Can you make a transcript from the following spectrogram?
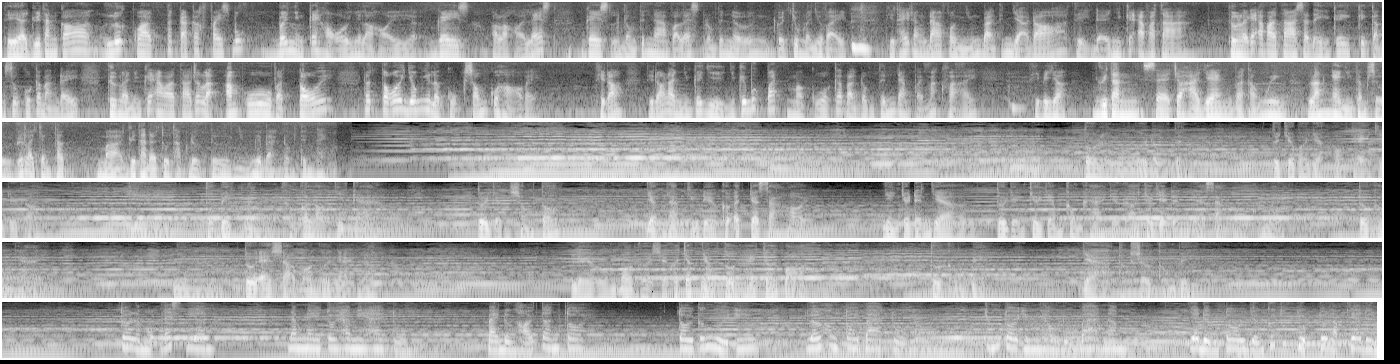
thì uh, duy thanh có lướt qua tất cả các facebook với những cái hội như là hội gays hoặc là hội les gays là đồng tính nam và les đồng tính nữ gọi chung là như vậy. Ừ. thì thấy rằng đa phần những bạn thính giả đó thì để những cái avatar thường là cái avatar sẽ thể hiện cái cái cảm xúc của các bạn đấy. Thường là những cái avatar rất là âm u và tối nó tối giống như là cuộc sống của họ vậy. Thì đó thì đó là những cái gì những cái bức bách mà của các bạn đồng tính đang phải mắc phải. Thì bây giờ duy thanh sẽ cho hà giang và thảo nguyên lắng nghe những tâm sự rất là chân thật mà duy thanh đã thu thập được từ những người bạn đồng tính này tôi là một người đồng tính. Tôi chưa bao giờ hổ thẹn vì điều đó. Vì tôi biết mình không có lỗi gì cả. Tôi vẫn sống tốt, vẫn làm những điều có ích cho xã hội. Nhưng cho đến giờ, tôi vẫn chưa dám công khai điều đó cho gia đình và xã hội của mình. Tôi không ngại. Nhưng tôi e sợ mọi người ngại nó. Liệu mọi người sẽ có chấp nhận tôi hay chối bỏ? Tôi không biết. Và thật sự không biết tôi là một lesbian. Năm nay tôi 22 tuổi. Bạn đừng hỏi tên tôi. Tôi có người yêu, lớn hơn tôi 3 tuổi. Chúng tôi yêu nhau được 3 năm. Gia đình tôi vẫn cứ thúc giục tôi lập gia đình.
